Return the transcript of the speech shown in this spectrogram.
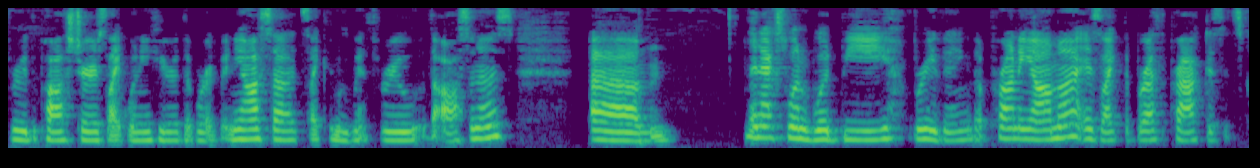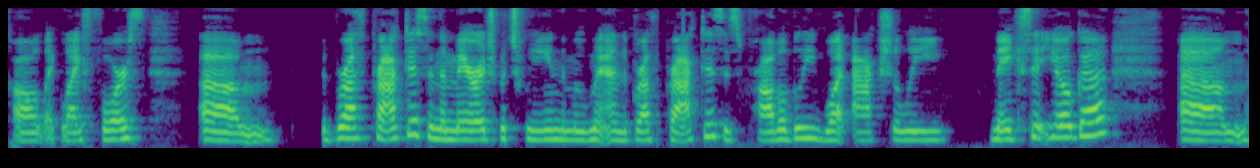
through the postures. Like when you hear the word vinyasa, it's like the movement through the asanas. Um, the next one would be breathing. The pranayama is like the breath practice. It's called like life force. Um, the breath practice and the marriage between the movement and the breath practice is probably what actually makes it yoga. Um,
